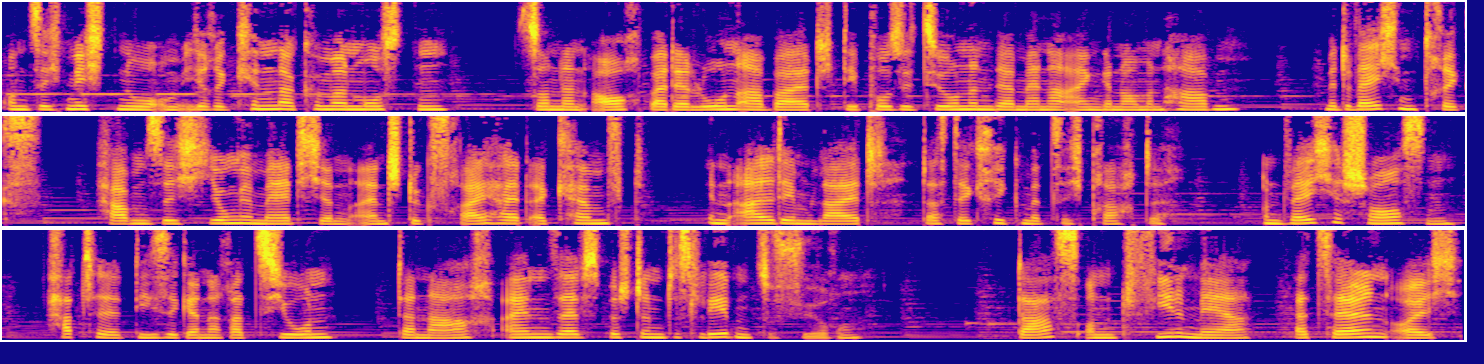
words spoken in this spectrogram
und sich nicht nur um ihre Kinder kümmern mussten, sondern auch bei der Lohnarbeit die Positionen der Männer eingenommen haben? Mit welchen Tricks haben sich junge Mädchen ein Stück Freiheit erkämpft in all dem Leid, das der Krieg mit sich brachte? Und welche Chancen hatte diese Generation danach ein selbstbestimmtes Leben zu führen? Das und viel mehr erzählen euch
